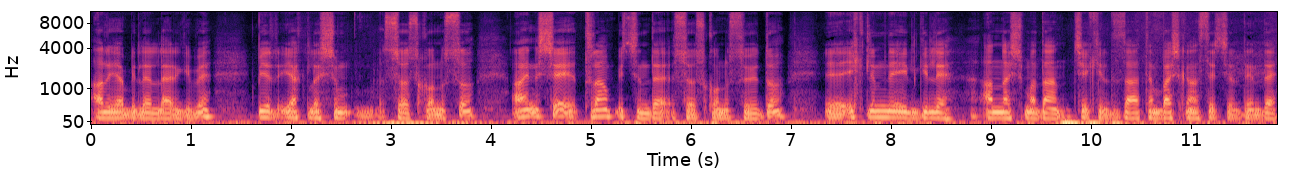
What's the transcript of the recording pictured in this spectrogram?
arayabilirler gibi bir yaklaşım söz konusu. Aynı şey Trump için de söz konusuydu. E, iklimle ilgili anlaşmadan çekildi. Zaten başkan seçildiğinde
